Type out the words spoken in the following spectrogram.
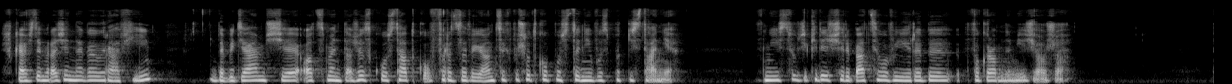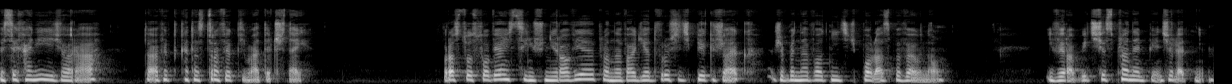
W każdym razie na geografii dowiedziałam się o cmentarzysku statków rdzewiających w środku pustyni w Uzbekistanie. W miejscu, gdzie kiedyś rybacy łowili ryby w ogromnym jeziorze. Wysychanie jeziora to efekt katastrofy klimatycznej – po prostu słowiańscy inżynierowie planowali odwrócić bieg rzek, żeby nawodnić pola z bawełną i wyrobić się z planem pięcioletnim.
